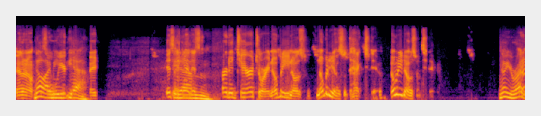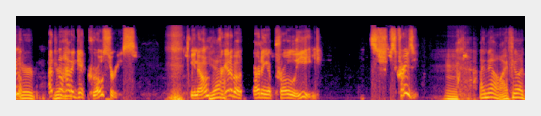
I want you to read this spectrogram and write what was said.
I don't know. No, It's I mean, weird yeah. It's It, again, it's um, uncharted territory. Nobody knows. Nobody knows what the heck to do. Nobody knows what to do. No, you're I right. don't know. You're, I don't know how to get groceries. You know, Yeah. forget about starting a pro league. It's, it's crazy. I know. I feel like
